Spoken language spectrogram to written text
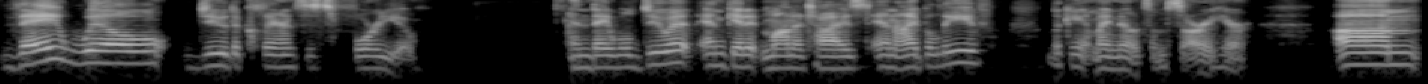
they will do the clearances for you and they will do it and get it monetized and i believe looking at my notes i'm sorry here um,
